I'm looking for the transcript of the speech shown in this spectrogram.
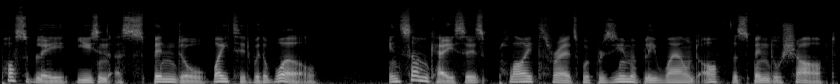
possibly using a spindle weighted with a whorl. In some cases, plied threads were presumably wound off the spindle shaft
